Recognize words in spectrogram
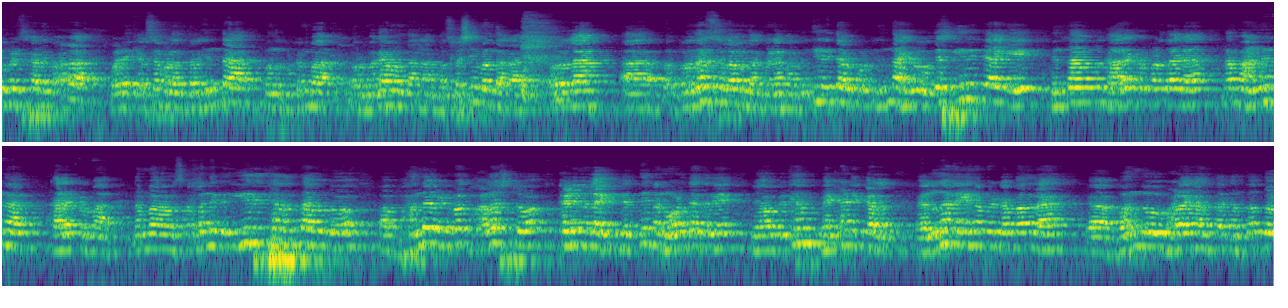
ವುಮೆನ್ಸ್ ಕಾಲೇಜ್ ಬಹಳ ಒಳ್ಳೆ ಕೆಲಸ ಮಾಡಿದಂಥವ್ರು ಇಂಥ ಒಂದು ಕುಟುಂಬ ಅವ್ರ ಮಗ ಬಂದಾರ ನಮ್ಮ ಶಶಿ ಬಂದಾರ, ಅವರೆಲ್ಲ ಬ್ರದರ್ಸ್ ಎಲ್ಲ ಬಂದಾರ ಮೇಡಮ್ ಈ ರೀತಿ ಅವ್ರು ಇಂದ ಹೇಳುವ ಉದ್ದೇಶ. ಈ ರೀತಿಯಾಗಿ ಇಂಥ ಒಂದು ಕಾರ್ಯಕ್ರಮ ಮಾಡಿದಾಗ ನಮ್ಮ ಅಣ್ಣನ ಕಾರ್ಯಕ್ರಮ, ನಮ್ಮ ಸಂಬಂಧಿಕರು ಈ ರೀತಿಯಾದಂತಹ ಒಂದು ಬಾಂಧವ್ಯ ಇಟ್ಕೊಂಡು ಬಹಳಷ್ಟು ಕಡಿಮೆ ವ್ಯಕ್ತಿ ನಾನು ನೋಡ್ತಾ ಇದ್ರೆ, ಯಾವ ಬಿಕಮ್ ಮೆಕ್ಯಾನಿಕಲ್ ಎಲ್ಲ ಏನಾಗ್ಬೇಕಪ್ಪ ಅಂದ್ರೆ ಬಂದು ಬಳಗ ಅಂತಕ್ಕಂಥದ್ದು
